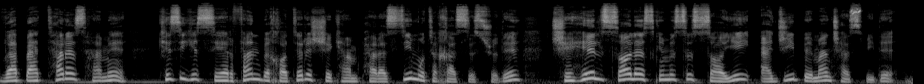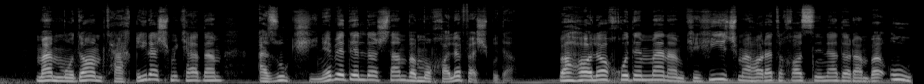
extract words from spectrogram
و بدتر از همه کسی که صرفاً به خاطر شکم پرستی متخصص شده چهل سال است که مثل سایه عجیب به من چسبیده. من مدام تحقیرش می‌کردم از او کینه به دل داشتم و مخالفش بودم. و حالا خود منم که هیچ مهارت خاصی ندارم و او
